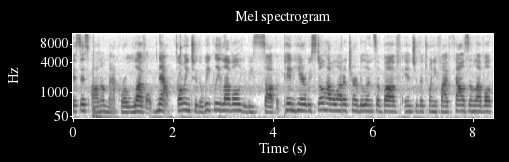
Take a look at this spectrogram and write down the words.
This is on a macro level. Now, going to the weekly level, we saw the pin here. We still have a lot of turbulence above into the 25,000 level.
